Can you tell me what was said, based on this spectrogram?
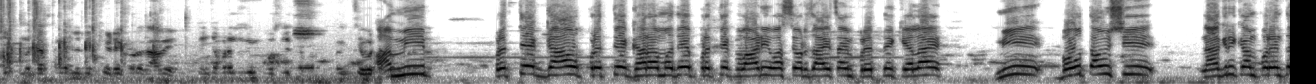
जे मतदारसंघातले जे खेडेखोड गाव आहे त्यांच्यापर्यंत तुम्ही पोहोचले शेवट आम्ही प्रत्येक गाव प्रत्येक घरामध्ये प्रत्येक वाडी वस्त्यावर जायचा आम्ही प्रयत्न केलाय. मी बहुतांशी नागरिकांपर्यंत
